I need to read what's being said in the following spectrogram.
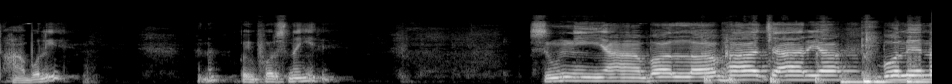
तो हाँ बोलिए, है ना? कोई फोर्स नहीं है। सुनिया वल्लभाचार्य बोले न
